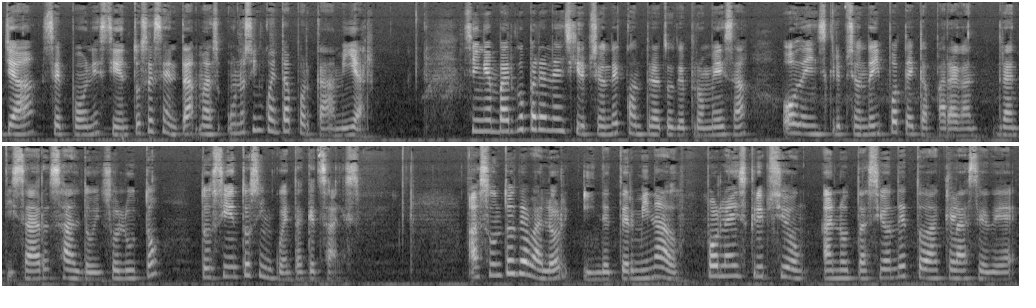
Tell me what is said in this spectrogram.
ya se pone 160 más 1.50 por cada millar. Sin embargo, para la inscripción de contratos de promesa o de inscripción de hipoteca para garantizar saldo insoluto, 250 quetzales. Asuntos de valor indeterminado. Por la inscripción, anotación de toda clase de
